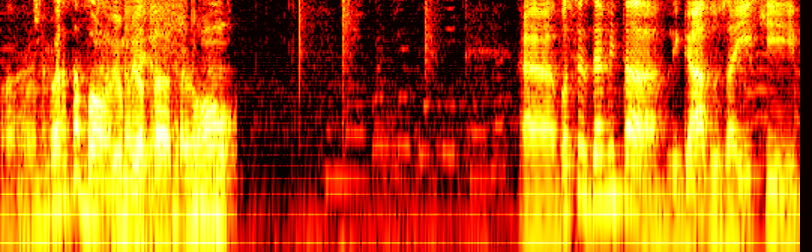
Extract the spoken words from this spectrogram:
Agora, agora tá bom, viu, tá meu? Tá, tá bom. Uh, vocês devem estar tá ligados aí que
